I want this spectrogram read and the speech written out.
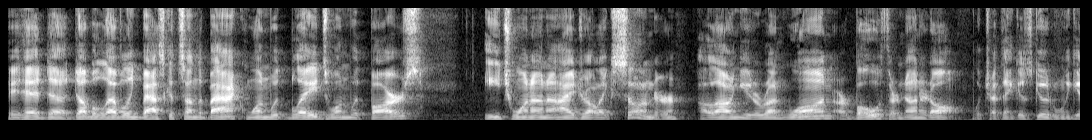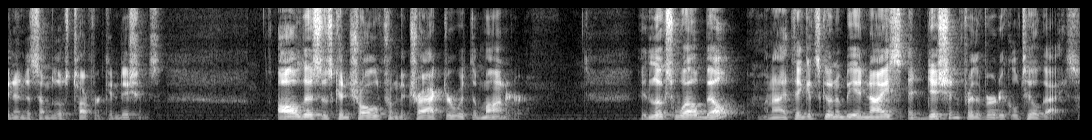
It had uh, double leveling baskets on the back, one with blades, one with bars each one on a hydraulic cylinder, allowing you to run one or both or none at all, which I think is good when we get into some of those tougher conditions. All this is controlled from the tractor with the monitor. It looks well built, and I think it's going to be a nice addition for the vertical till guys.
